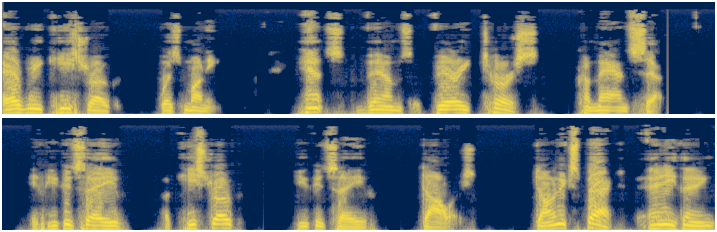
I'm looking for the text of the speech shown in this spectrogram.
Every keystroke was money. Hence Vim's very terse command set. If you could save a keystroke, you could save dollars. Don't expect anything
